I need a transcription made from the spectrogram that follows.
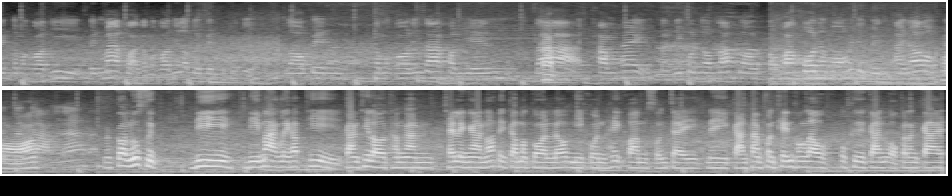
เป็นกรรมกรที่เป็นมากกว่ากรรมกรที่เราเคยเป็นปกติ เราเป็นกรรมกรที่สร้างคอนเทนต์สครับร้างทำให้เหมือนมีคนยอมรับเราบางคนอะมองไม่ถึงเป็นไอดอลเป็นแบบอย่างเลยนะ มันก็รู้สึกดีดีมากเลยครับที่การที่เราทำงานใช้แรงงานเนาะเป็นกรรมกรแล้วมีคนให้ความสนใจในการทำคอนเทนต์ของเรา ก็คือการออกกำลังกาย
